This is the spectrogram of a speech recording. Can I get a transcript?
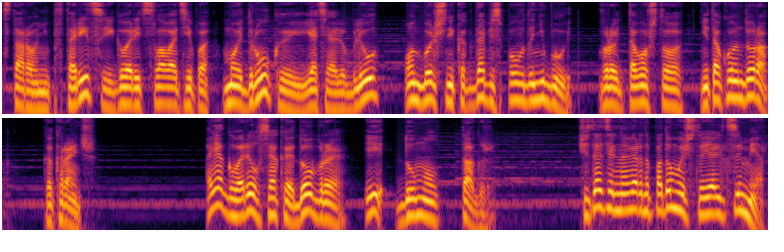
старого не повторится, и говорить слова типа «мой друг» и «я тебя люблю» он больше никогда без повода не будет. Вроде того, что не такой он дурак, как раньше. А я говорил всякое доброе и думал так же. Читатель, наверное, подумает, что я лицемер,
